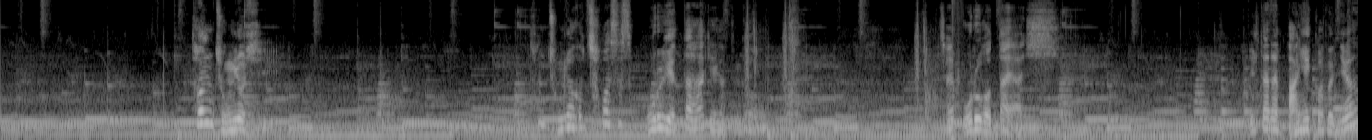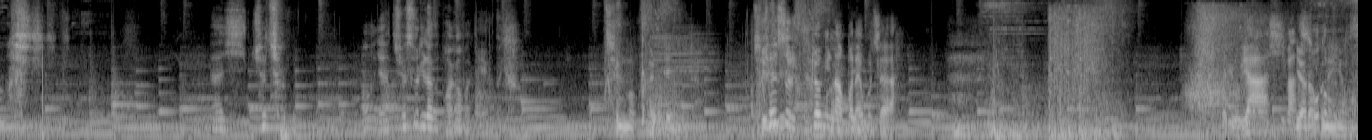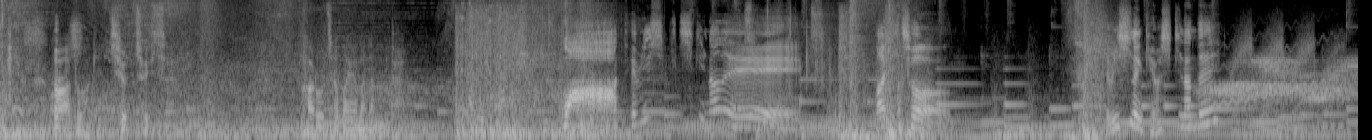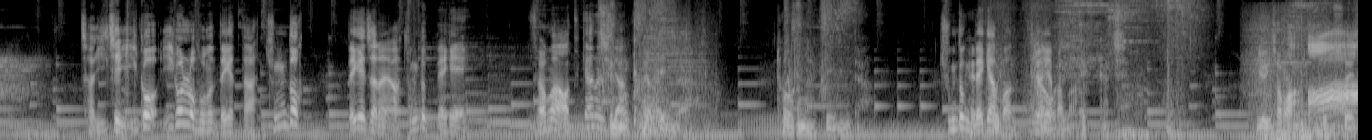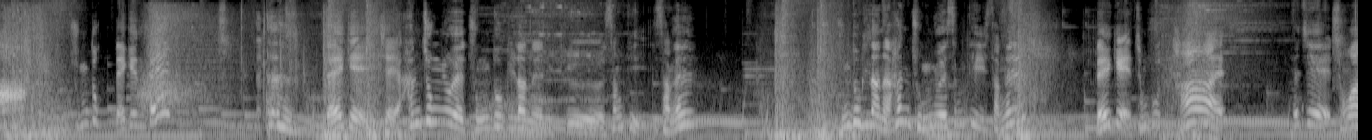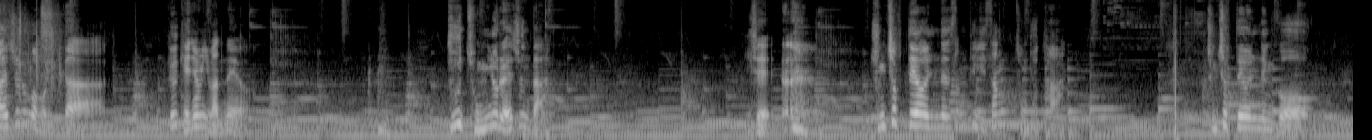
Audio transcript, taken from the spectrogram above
턴 종료 시. 턴 종료하고 쳐봤어서 모르겠다 걔 같은 거. 잘 모르겠다 야 씨. 일단은 망했거든요. 야씨 최초. 어야 최술이라도 박아봐 걔 같은 거. 침묵할 때입니다. 최술 구경이나 한번 해보자. 그리고 야 씨발 때입니다. 여러분의 영혼은 과도하게 치우쳐 있어요. 바로 잡아야만 합니다. 와 데미시 미치긴 하네. 12,000 데미시는 개맛있긴 한데? 자 이제 이거 이걸로 보면 되겠다. 중독 4개잖아요. 중독 4개. 정화 어떻게 하는지 구경해보자 때입니다. 토론할 때입니다. 중독 4개 한번 구경해봐봐. 타오를 때까지. 정화 아 중독 4개인데? 4개. 이제 한 종류의 중독이라는 그 상태 이상을 중독이라는 한 종류의 상태 이상을 4개 전부 다 해- 해제 정화해주는 거 보니까 그 개념이 맞네요. 두 종류를 해준다. 이제 중첩되어 있는 상태 이상 전부 다. 중첩되어 있는 거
